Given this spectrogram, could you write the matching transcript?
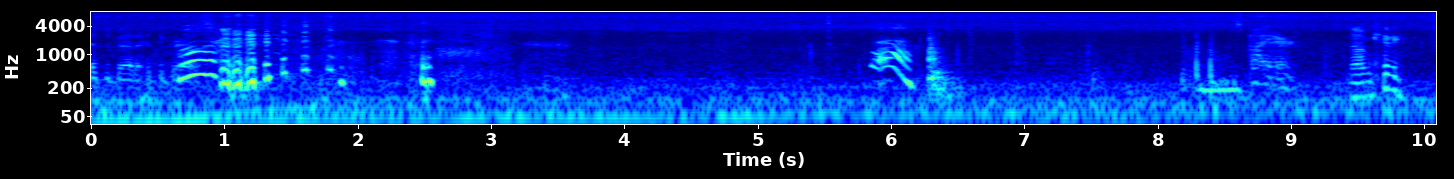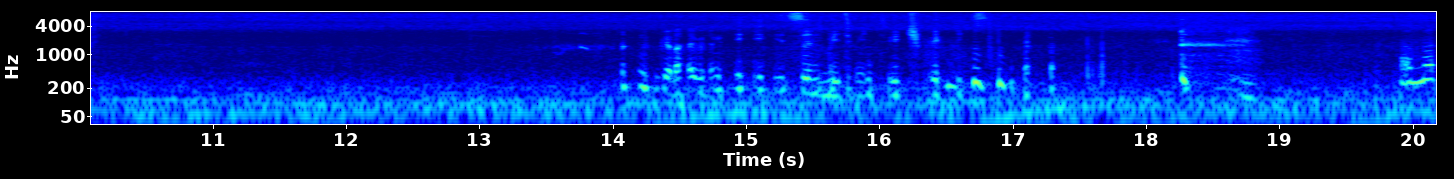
head's about to hit the Whoa. grass. Ah, Spider. no, I'm kidding. Look at Ivan. He's in between two trees. I'm not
